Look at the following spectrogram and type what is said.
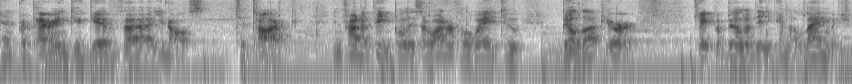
And preparing to give, uh, you know, to talk in front of people is a wonderful way to build up your capability in a language.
